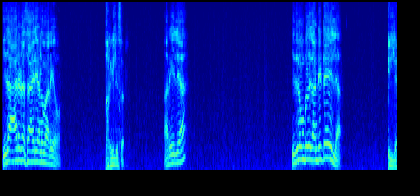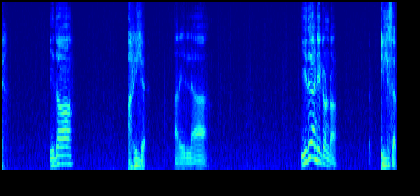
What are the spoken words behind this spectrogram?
ഇത് ആരുടെ സാരിയാണെന്ന് അറിയോ? അറിയില്ല സർ. അറിയില്ല? ഇതിനു മുമ്പ് ഇത് കണ്ടിട്ടേ ഇല്ല. ഇല്ല. ഇതോ? അറിയില്ല. അറിയില്ല. ഇത് കണ്ടിട്ടുണ്ടോ? ഇല്ല സർ.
